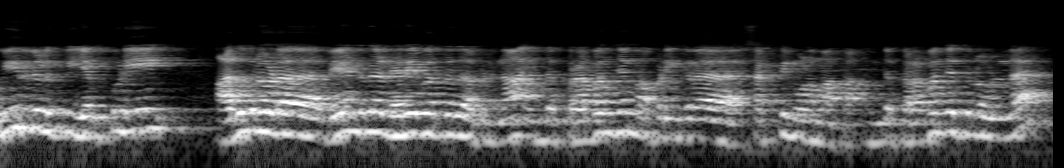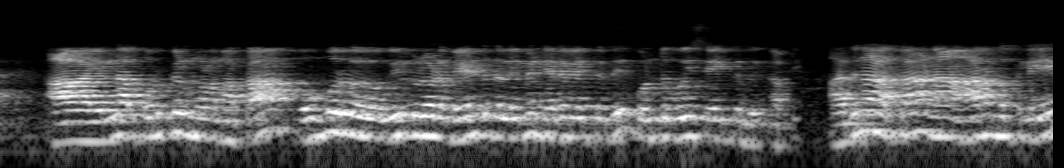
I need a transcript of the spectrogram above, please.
உயிர்களுக்கு எப்படி அதுகளோட வேண்டுதல் நிறைவேற்றுது அப்படின்னா இந்த பிரபஞ்சம் அப்படிங்கிற சக்தி மூலமாக தான் இந்த பிரபஞ்சத்தில் உள்ள எல்லா பொருட்கள் மூலமாக தான் ஒவ்வொரு உயிர்களோட வேண்டுதலையுமே நிறைவேற்றுது கொண்டு போய் சேர்க்குது அப்படி. அதனால தான் நான் ஆரம்பத்திலேயே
